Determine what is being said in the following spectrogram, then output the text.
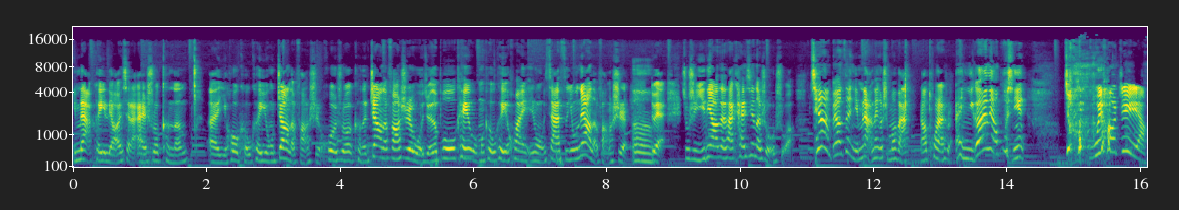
你们俩可以聊起来，哎，说可能呃以后可不可以用这样的方式，或者说可能这样的方式我觉得不 OK，我们可不可以换一种下次用那样的方式？嗯，对，就是一定要在他开心的时候说，千万不要在你们俩那个什么玩，然后突然说，哎，你刚才那样不行，就不要这样。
